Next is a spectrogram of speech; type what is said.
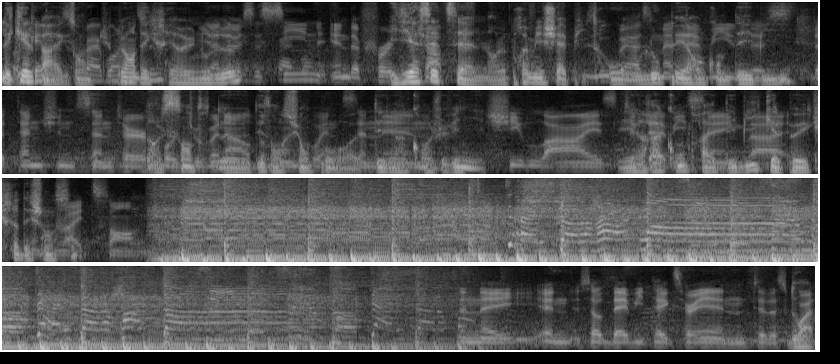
Lesquelles par exemple? Tu peux en décrire une ou deux? Il y a cette scène dans le premier chapitre où Loupé rencontre Debbie dans le centre de détention pour délinquants juvéniles. Et elle raconte à Debbie qu'elle peut écrire des chansons. Donc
